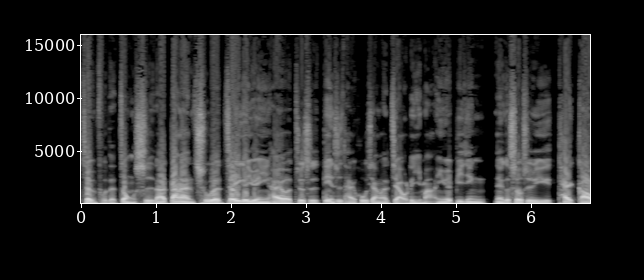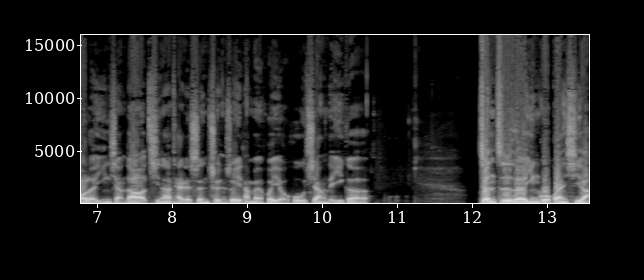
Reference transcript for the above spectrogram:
政府的重视。那当然除了这个原因，还有就是电视台互相的角力嘛，因为毕竟那个收视率太高了，影响到其他台的生存，所以他们会有互相的一个政治的因果关系啦。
